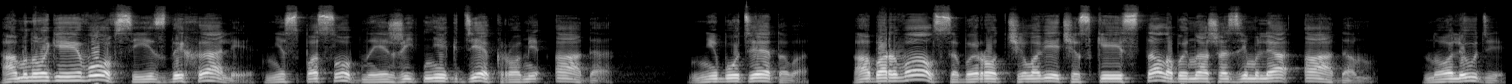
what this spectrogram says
а многие вовсе издыхали, неспособные жить нигде, кроме ада. Не будь этого, оборвался бы род человеческий и стала бы наша земля адом. Но люди,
